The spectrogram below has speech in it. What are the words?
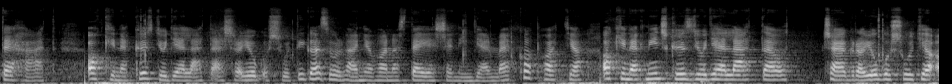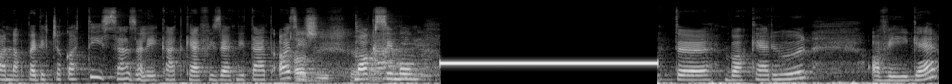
tehát akinek közgyógyellátásra jogosult igazolványa van, az teljesen ingyen megkaphatja. Akinek nincs közgyógyellátáságra jogosultja, annak pedig csak a 10%-át kell fizetni, tehát az, az is, is maximum ba kerül a vége,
